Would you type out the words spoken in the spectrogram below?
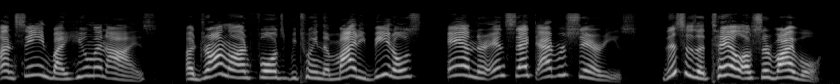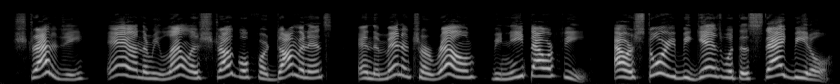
unseen by human eyes. A drama unfolds between the mighty beetles and their insect adversaries. This is a tale of survival, strategy, and the relentless struggle for dominance in the miniature realm beneath our feet. Our story begins with the stag beetle,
